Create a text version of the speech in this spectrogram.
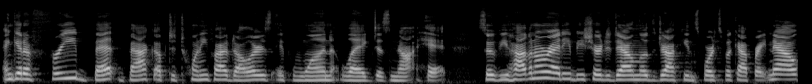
and get a free bet back up to $25 if one leg does not hit. So if you haven't already, be sure to download the DraftKings Sportsbook app right now.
